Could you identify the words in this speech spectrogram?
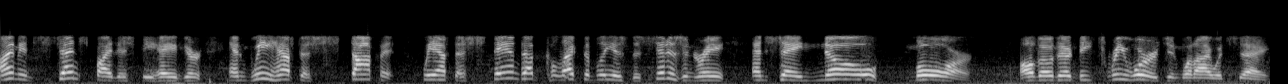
I'm incensed by this behavior, and we have to stop it. We have to stand up collectively as the citizenry and say no more. Although there'd be three words in what I would say.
